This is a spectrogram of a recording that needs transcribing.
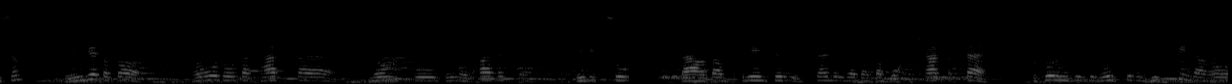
исэн. Ингээд одоо сургуулиудаар шаардлагатай ноутбук, энэ ухаалаг дэлгэцүү, за одоо принтер, сканер гэдэг одоо бүх шаардлагатай төхөөрөмжүүдийг өөрсдийнх нь хүсэлтийн дагуу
